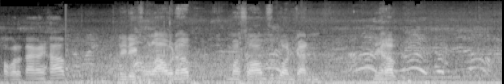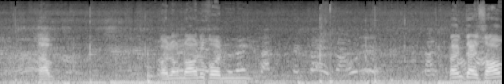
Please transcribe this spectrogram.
ออกกำลังกายกันครับ เด็กๆของเรานะครับ มาซ้อมฟุตบอลกันนี่ครับครับ ก็น้องๆทุกคน ตั้งใจซ้อม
